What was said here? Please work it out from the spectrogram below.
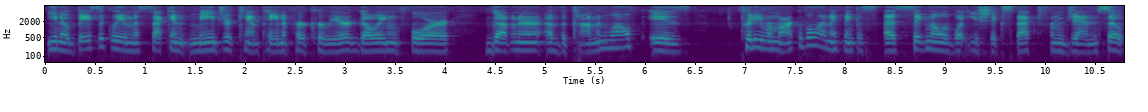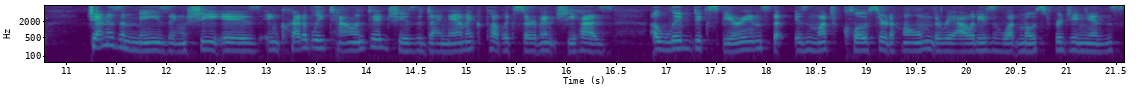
you know, basically in the second major campaign of her career going for governor of the Commonwealth is pretty remarkable and I think a, a signal of what you should expect from Jen. So Jen is amazing. She is incredibly talented. She is a dynamic public servant. She has a lived experience that is much closer to home, the realities of what most Virginians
